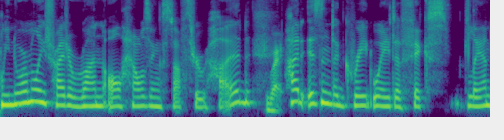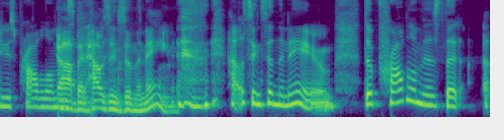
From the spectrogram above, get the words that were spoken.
we normally try to run all housing stuff through HUD. Right. HUD isn't a great way to fix land use problems. Ah, but housing's in the name. housing's in the name. The problem is that uh,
